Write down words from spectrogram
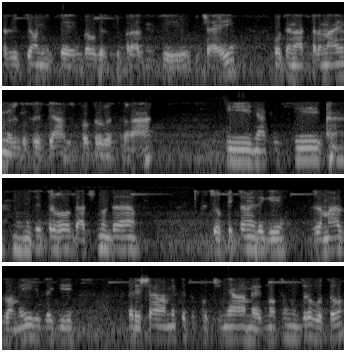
традиционните български празници и обичаи от една страна и между християнството от друга страна. И някакси ми се струва удачно да се опитваме да ги замазваме или да ги решаваме, като подчиняваме едното на другото,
